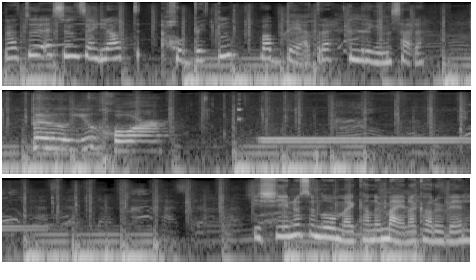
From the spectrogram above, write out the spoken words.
Vet du, Jeg syns egentlig at Hobbiten var bedre enn Ringenes herre. Boo, you whore. I kinosyndromet kan du mene hva du vil.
